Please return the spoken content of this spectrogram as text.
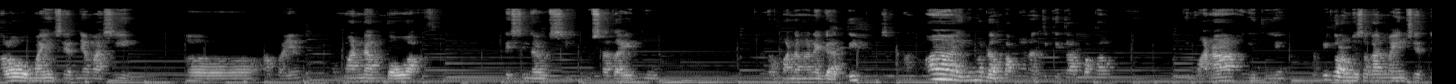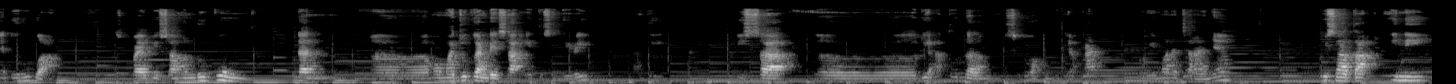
kalau mindsetnya masih eh, apa ya memandang bahwa destinasi wisata itu pemandangan negatif ah ini mah dampaknya nanti kita bakal gimana? Gitu ya. Tapi kalau misalkan mindsetnya dirubah supaya bisa mendukung dan e, memajukan desa itu sendiri nanti bisa e, diatur dalam sebuah kebijakan bagaimana caranya wisata ini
